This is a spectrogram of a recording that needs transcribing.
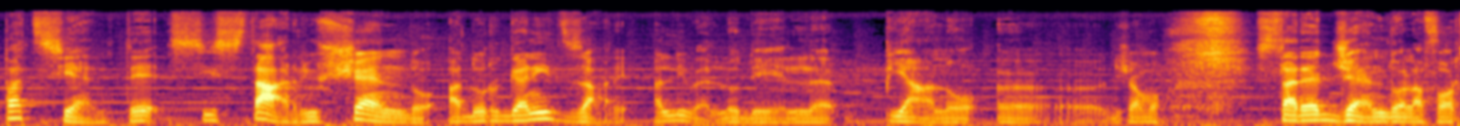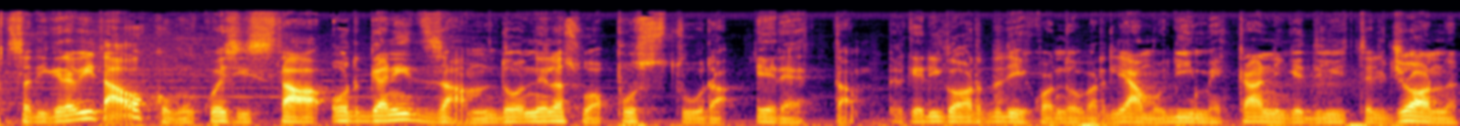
paziente si sta riuscendo ad organizzare a livello del piano, eh, diciamo, sta reagendo alla forza di gravità o comunque si sta organizzando nella sua postura eretta. Perché ricordati quando parliamo di meccaniche di Little John,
